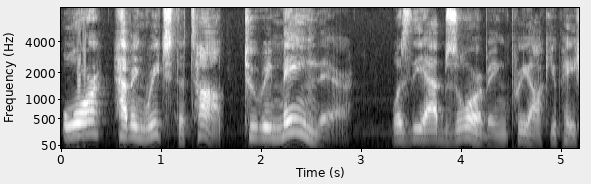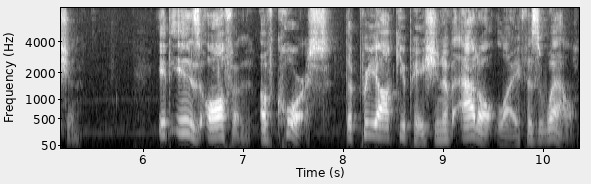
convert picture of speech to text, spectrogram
or, having reached the top, to remain there was the absorbing preoccupation. It is often, of course, the preoccupation of adult life as well.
